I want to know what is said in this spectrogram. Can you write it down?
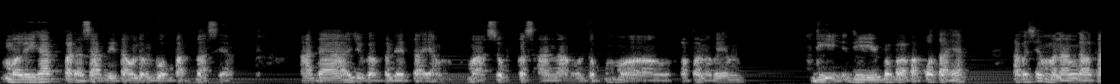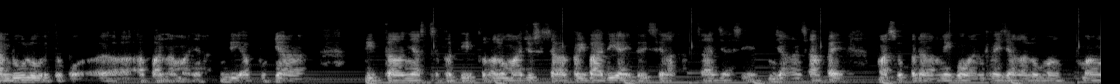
melihat pada saat di tahun 2014 ya ada juga pendeta yang masuk ke sana untuk meng, apa namanya di di beberapa kota ya. Harusnya menanggalkan dulu itu uh, apa namanya dia punya titelnya seperti itu lalu maju secara pribadi ya itu silakan saja sih jangan sampai masuk ke dalam lingkungan gereja lalu meng meng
